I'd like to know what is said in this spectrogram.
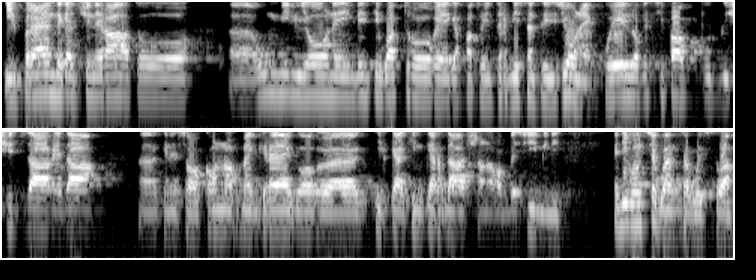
il brand che ha generato uh, un milione in 24 ore, che ha fatto un'intervista in televisione, quello che si fa pubblicizzare da, uh, che ne so, Conor McGregor, uh, Kim Kardashian, robe simili. E di conseguenza questo è.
